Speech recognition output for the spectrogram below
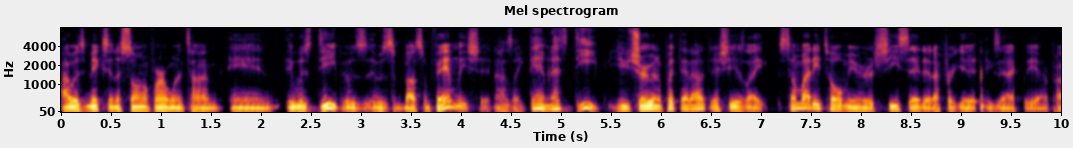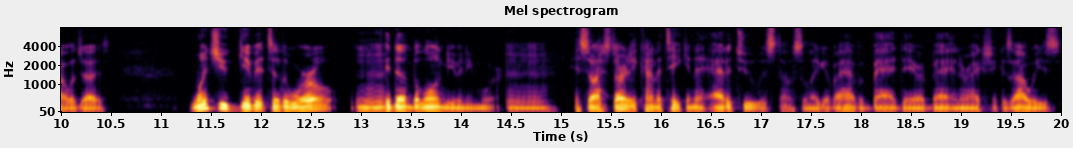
I was mixing a song for her one time, and it was deep. It was it was about some family shit. And I was like, "Damn, that's deep. You sure you want to put that out there?" She was like, "Somebody told me, or she said it. I forget exactly. I apologize. Once you give it to the world, Mhm. it doesn't belong to you anymore." Mhm. And so I started kind of taking that attitude with stuff. So like, if I have a bad day or a bad interaction, because I always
